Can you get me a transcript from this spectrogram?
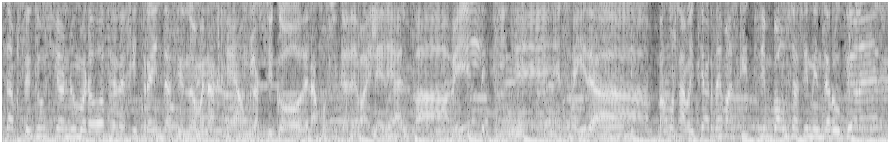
Substitution número 12 de Hit 30, haciendo homenaje a un clásico de la música de baile de Alpha Bill. Y que enseguida vamos a bichar de más hits sin pausas, sin interrupciones.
